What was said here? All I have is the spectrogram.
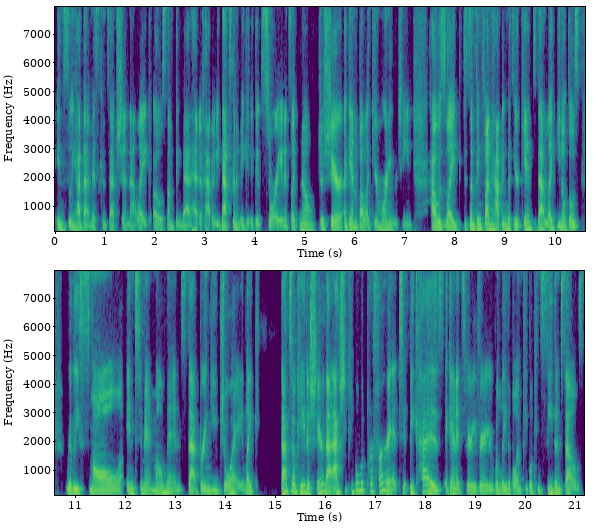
instantly have that misconception that like oh something bad had to happen to me. That's going to make it a good story. And it's like no just share again about like your morning routine. How was like did something fun happen with your kids that like you know those really small intimate moments that bring you joy? Like that's okay to share that. Actually, people would prefer it because, again, it's very, very relatable and people can see themselves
